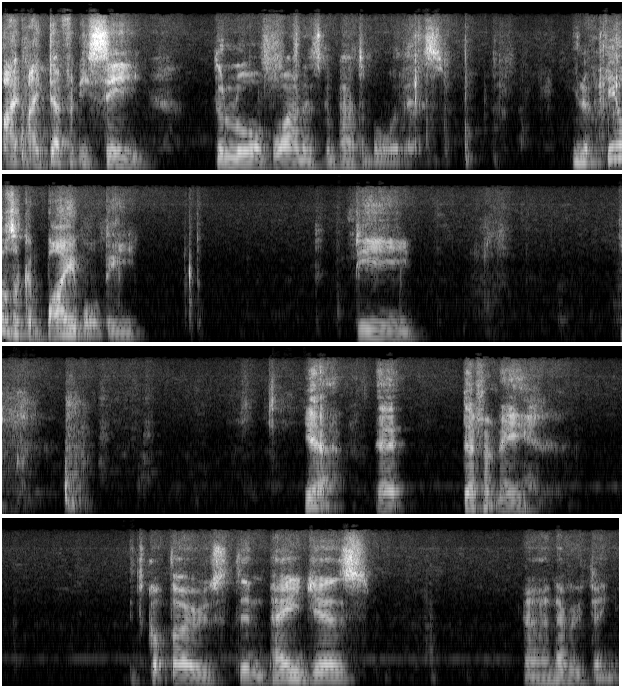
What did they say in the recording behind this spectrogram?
I, I definitely see the law of one as compatible with this. You know, it feels like a Bible. The the yeah, it definitely it's got those thin pages and everything,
